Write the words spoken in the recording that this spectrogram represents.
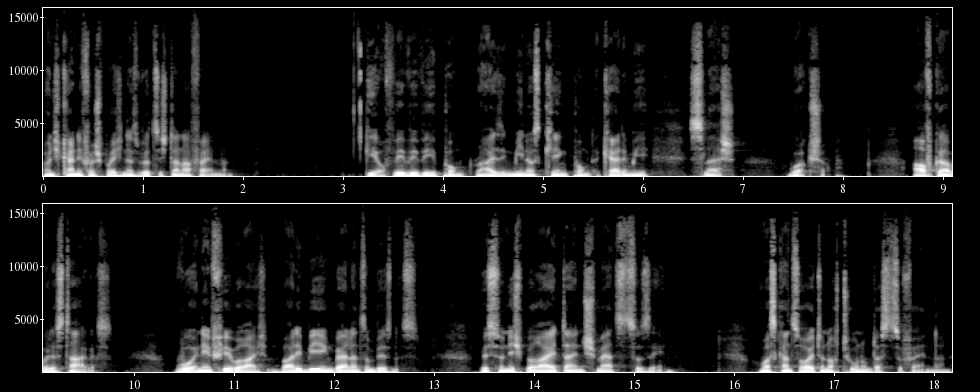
Und ich kann dir versprechen, es wird sich danach verändern. Geh auf www.rising-king.academy slash workshop. Aufgabe des Tages. Wo in den vier Bereichen Body, Being, Balance und Business bist du nicht bereit, deinen Schmerz zu sehen? Und was kannst du heute noch tun, um das zu verändern?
